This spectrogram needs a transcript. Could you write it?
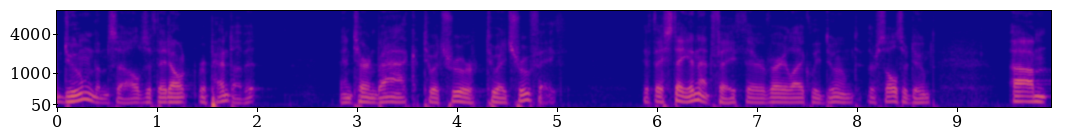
doomed themselves if they don't repent of it and turn back to a truer to a true faith if they stay in that faith, they're very likely doomed. Their souls are doomed. Um,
